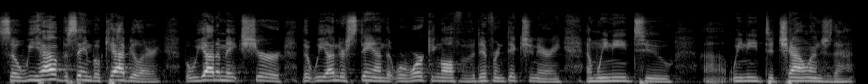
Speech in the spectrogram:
So we have the same vocabulary, but we got to make sure that we understand that we're working off of a different dictionary, and we need to uh, we need to challenge that.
